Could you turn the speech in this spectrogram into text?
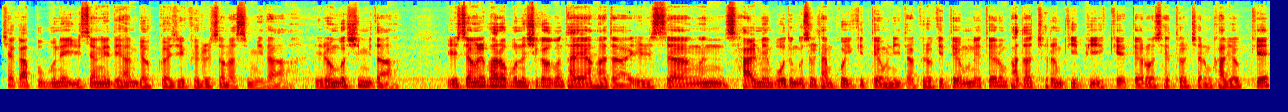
책 앞부분에 일상에 대한 몇 가지 글을 써놨습니다. 이런 것입니다. 일상을 바라보는 시각은 다양하다. 일상은 삶의 모든 것을 담고 있기 때문이다. 그렇기 때문에 때론 바다처럼 깊이 있게, 때론 새털처럼 가볍게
